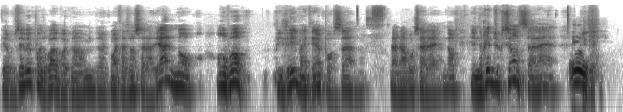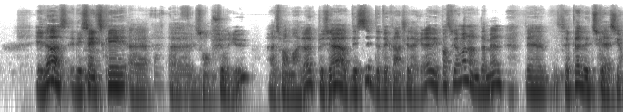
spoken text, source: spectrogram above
que vous n'avez pas droit à votre augmentation salariale, mais on, on va piger 21 là, dans vos salaires. Donc, il y a une réduction de salaire. Et- Et là, les syndiqués euh, euh, sont furieux à ce moment-là. Plusieurs décident de déclencher la grève, et particulièrement dans le domaine de- du secteur de l'éducation.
